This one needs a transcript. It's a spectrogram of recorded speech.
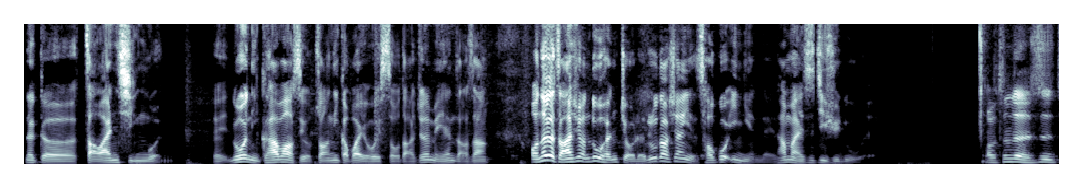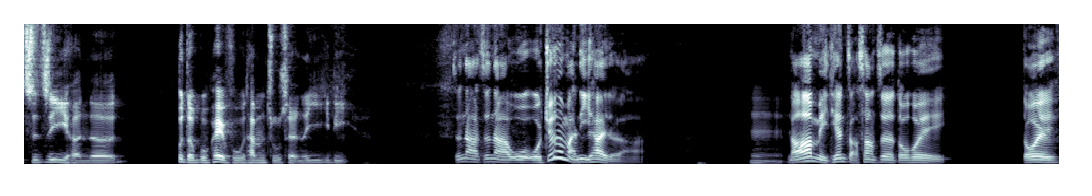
那个早安新闻。对，如果你 Clubhouse 有装，你搞不好也会收到。就是每天早上，哦，那个早上新闻录很久了，录到现在也超过一年嘞，他们还是继续录哎。哦，真的是持之以恒的，不得不佩服他们主持人的毅力。真的啊，真的啊，我我觉得蛮厉害的啦。嗯，然后每天早上真的都会都会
